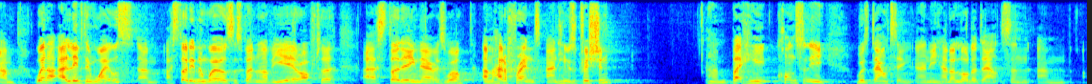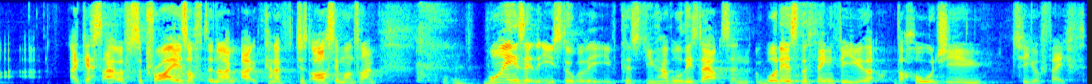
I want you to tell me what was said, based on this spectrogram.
Um, when I, lived in Wales, um, I studied in Wales. I spent another year after uh, studying there as well. Um, I had a friend, and he was a Christian, um, but he constantly was doubting, and he had a lot of doubts. And um, I guess out of surprise, often I, I, kind of just asked him one time, "Why is it that you still believe? Because you have all these doubts, and what is the thing for you that, that holds you to your faith?"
